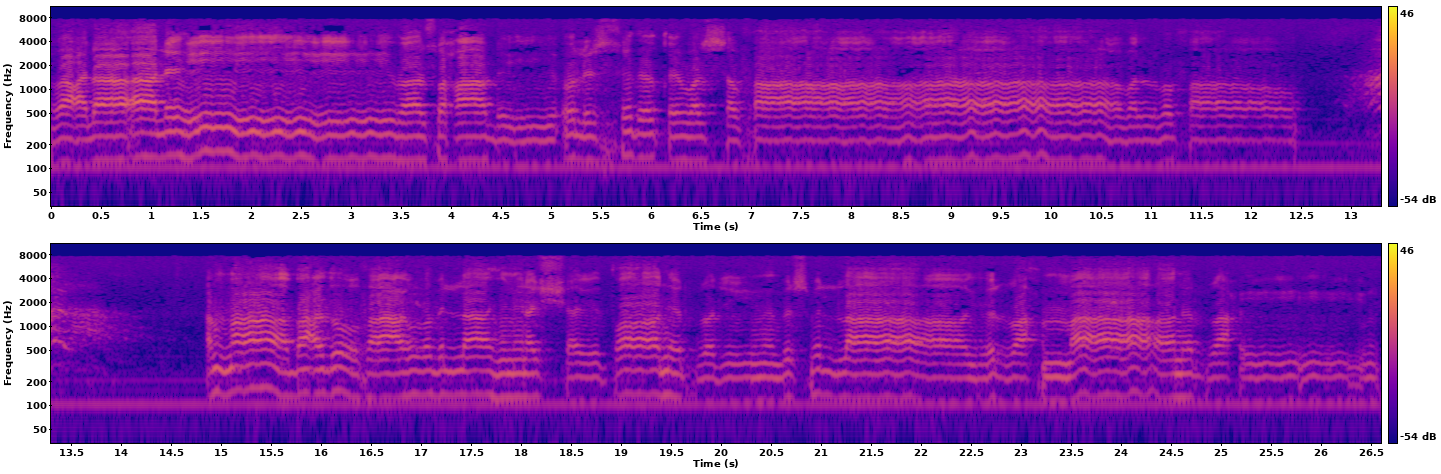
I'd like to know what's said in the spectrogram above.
وعلى آله وصحابه أولي الصدق والصفاء والوفاء أما بعد، فأعوذ بالله من الشيطان الرجيم. بسم الله الرحمن الرحيم.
